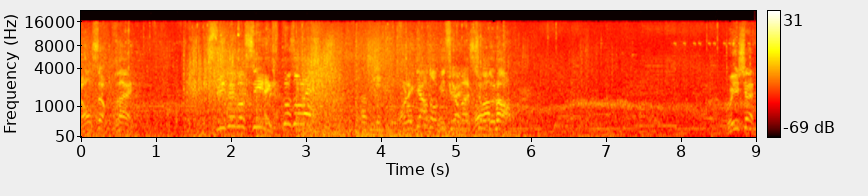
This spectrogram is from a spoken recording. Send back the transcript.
Lanceur prêt. Suivez vos cibles. Explosons-les. On les garde en confirmation de l'ordre. Oui, chef.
